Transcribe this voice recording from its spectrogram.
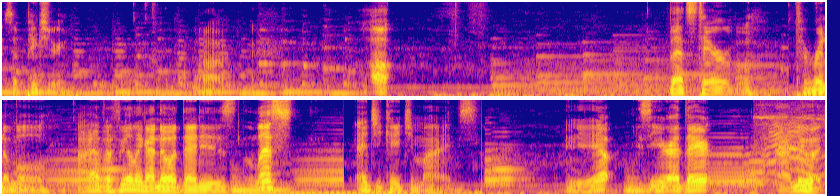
It's a picture. Oh. Oh. That's terrible. Tyrannimal. I have a feeling I know what that is. Let's educate your minds. Yep, you see it right there? I knew it.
